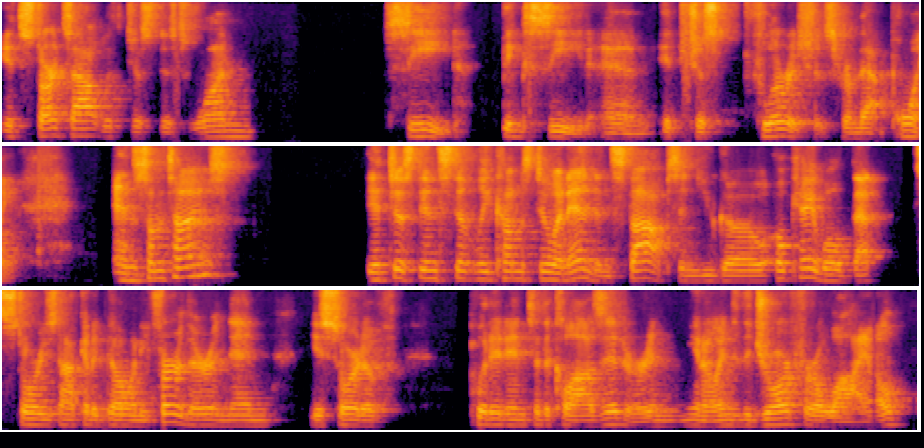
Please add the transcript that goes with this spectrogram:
it starts out with just this one seed, big seed, and it just flourishes from that point. And sometimes it just instantly comes to an end and stops, and you go, okay, well, that story's not going to go any further. And then you sort of put it into the closet or in, you know, into the drawer for a while,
